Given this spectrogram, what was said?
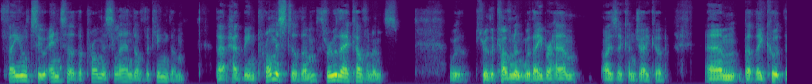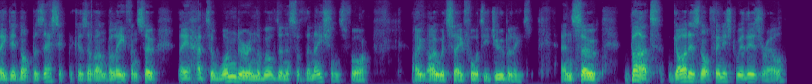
failed to enter the promised land of the kingdom that had been promised to them through their covenants, through the covenant with Abraham, Isaac, and Jacob. Um, but they could they did not possess it because of unbelief. And so they had to wander in the wilderness of the nations for I, I, would say 40 jubilees. And so but god is not finished with israel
